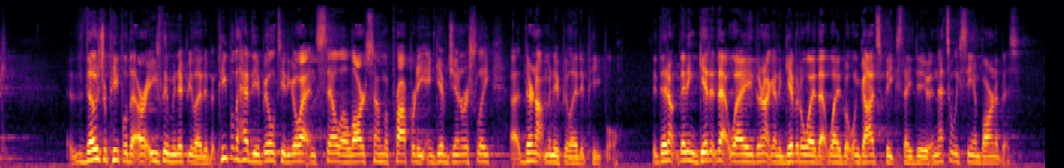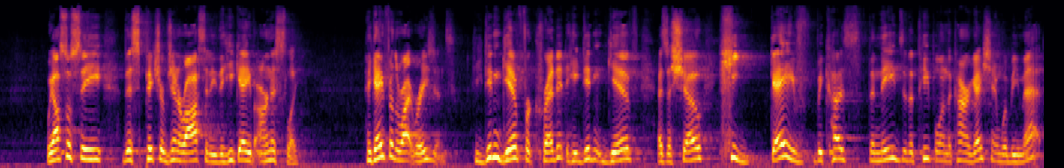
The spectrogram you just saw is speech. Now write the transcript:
those are people that are easily manipulated. But people that have the ability to go out and sell a large sum of property and give generously, uh, they're not manipulated people. They, don't, they didn't get it that way. They're not going to give it away that way. But when God speaks, they do. And that's what we see in Barnabas. We also see this picture of generosity that he gave earnestly. He gave for the right reasons. He didn't give for credit, he didn't give as a show. He gave because the needs of the people in the congregation would be met.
